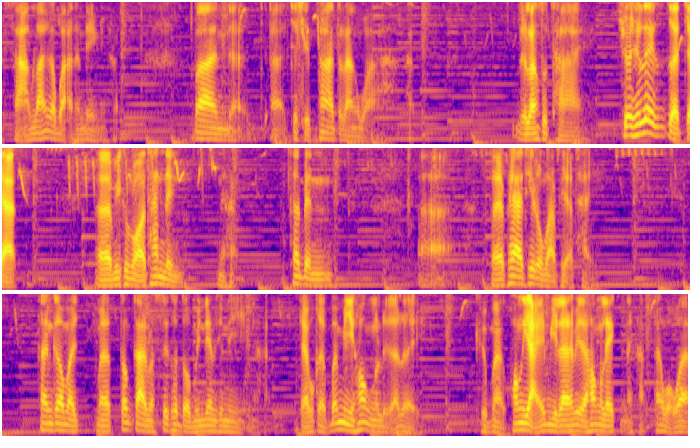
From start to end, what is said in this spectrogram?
3 ล้านกว่าบาทนั่นเองครับ บ้านเอ่อ75ตารางวาครับเหรือหลังสุดท้ายช่วยชาเล่ก็เกิดจากมีคุณหมอท่านหนึ่งนะครับท่านเป็นศัลยแพทย์ที่โรงพยาบาลพญาไทยท่านก็มามาต้องการมาซื้อคอนโดมิเนียมที่นี่นะครับแต่ปรากฏไม่มีห้องเหลือเลย คือมาห้องใหญ่ไม่มีแล้วมีแต่ห้องเล็กนะครับท่านบอกว่า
